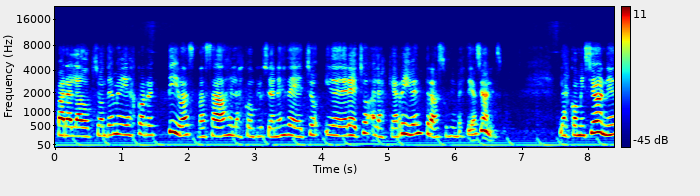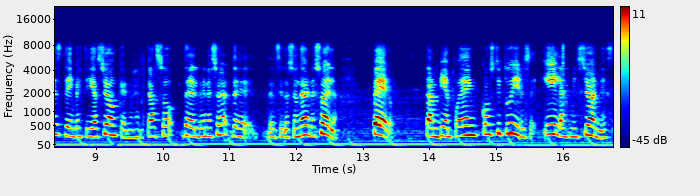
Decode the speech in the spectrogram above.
para la adopción de medidas correctivas basadas en las conclusiones de hecho y de derecho a las que arriben tras sus investigaciones. Las comisiones de investigación, que no es el caso del de, la situación de Venezuela, pero también pueden constituirse y las misiones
